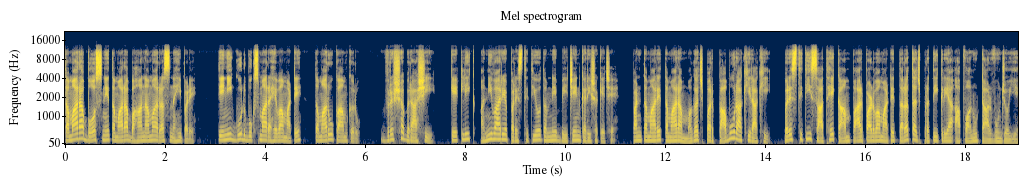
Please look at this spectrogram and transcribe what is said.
તમારા બોસને તમારા બહાનામાં રસ નહીં પડે. તેની ગુડ બુક્સમાં રહેવા માટે તમારું કામ કરો. વૃષભ રાશિ કેટલીક અનિવાર્ય પરિસ્થિતિઓ તમને બેચેન કરી શકે છે, પણ તમારે તમારા મગજ પર કાબૂ રાખી રાખી પરિસ્થિતિ સાથે કામ પાર પાડવા માટે તરત જ પ્રતિક્રિયા આપવાનું ટાળવું જોઈએ.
